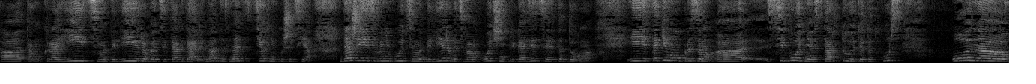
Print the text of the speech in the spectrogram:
а, там кроить, моделировать и так далее, надо знать технику шитья. Даже если вы не будете моделировать, вам очень пригодится это дома. И таким Таким образом, а, сегодня стартует этот курс. Он, а,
